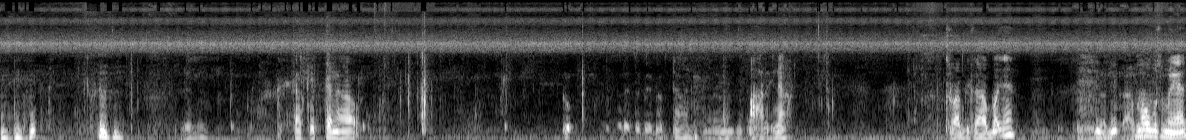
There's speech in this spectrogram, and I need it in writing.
Takot ka na ako. Dito ba ibagtangan? Pare na. Grabe ka ba yan? Maubos mo yan?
